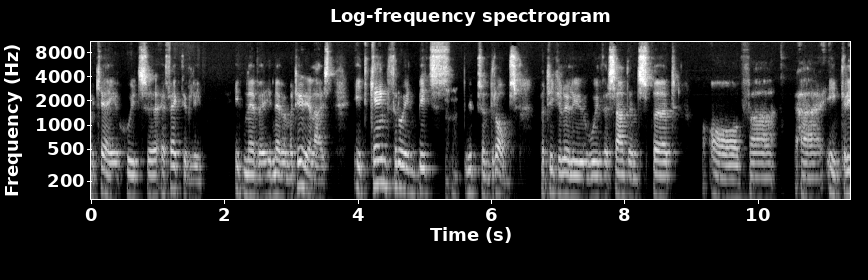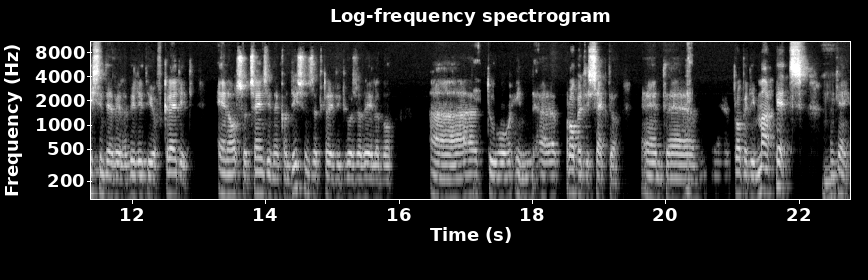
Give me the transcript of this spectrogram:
okay, which uh, effectively it never it never materialized. It came through in bits, mm-hmm. drips and drops, particularly with the sudden spurt of uh, uh, increasing the availability of credit and also changing the conditions that credit was available uh, to in uh, property sector and uh, property markets. Mm. Okay,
